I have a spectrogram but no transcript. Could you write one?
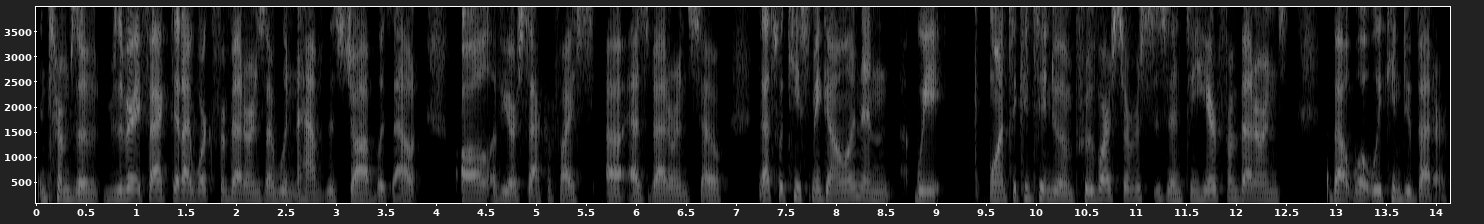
in terms of the very fact that I work for veterans. I wouldn't have this job without all of your sacrifice uh, as veterans. So that's what keeps me going. And we want to continue to improve our services and to hear from veterans about what we can do better.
